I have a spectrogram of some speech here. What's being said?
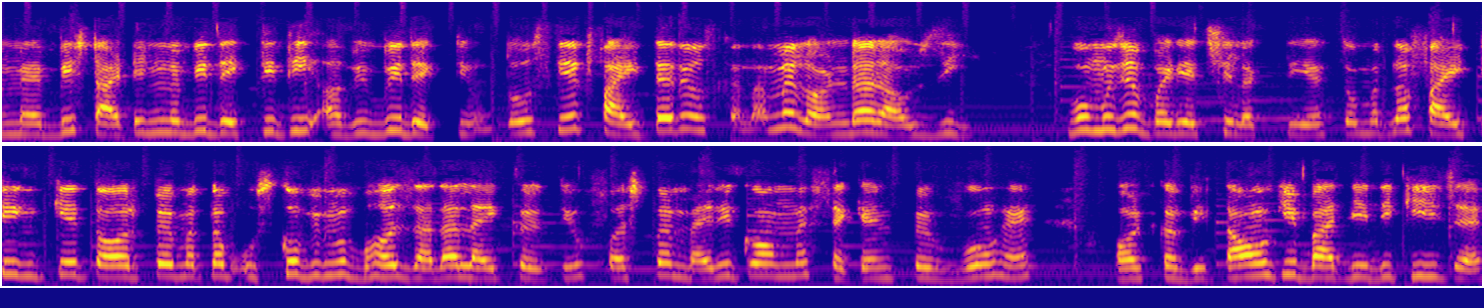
मैं भी स्टार्टिंग में भी देखती थी, अभी भी देखती हूँ। तो उसकी एक फाइटर है, उसका नाम है लॉन्डा राउजी वो मुझे बड़ी अच्छी लगती है। तो मतलब फाइटिंग के तौर पे मतलब उसको भी मैं बहुत ज़्यादा लाइक करती हूँ। फ़र्स्ट पे मैरी कॉम में सेकंड पे वो है। और कविताओं की बात यदि की जाए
